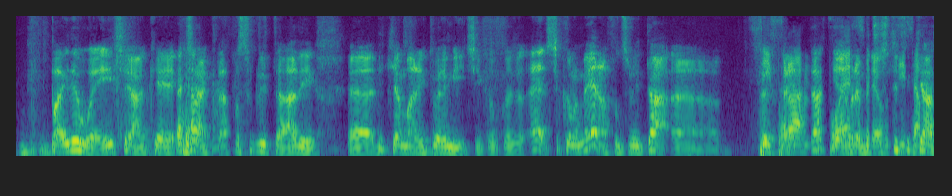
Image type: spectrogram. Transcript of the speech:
by the way, c'è anche, c'è anche la possibilità di, eh, di chiamare i tuoi amici con questo. Eh, secondo me è una funzionalità eh, Sì, però non può che avrebbe essere un giustificato...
